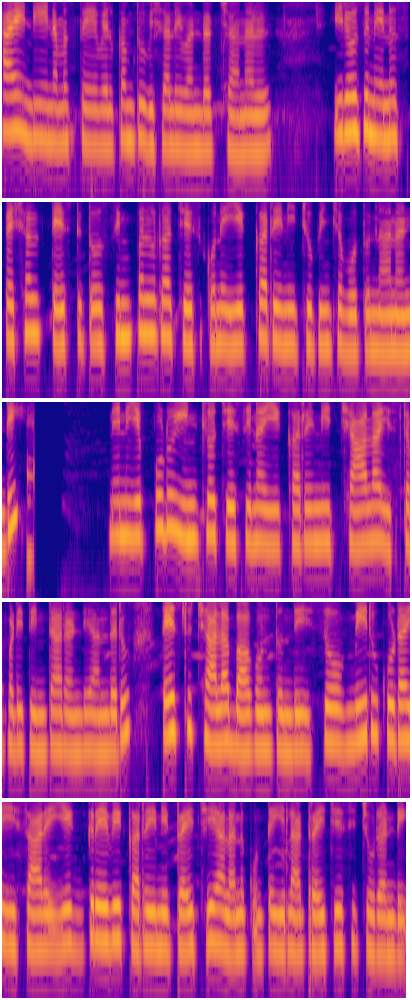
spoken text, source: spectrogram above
హాయ్ అండి namaste. Welcome to Vishali wonder channel. ఈరోజు నేను స్పెషల్ టేస్ట్తో సింపుల్గా చేసుకునే ఎగ్ కర్రీని చూపించబోతున్నానండి? నేను ఎప్పుడు ఇంట్లో చేసిన ఈ కర్రీని చాలా ఇష్టపడి తింటారండి అందరూ. టేస్ట్ చాలా బాగుంటుంది. సో మీరు కూడా ఈసారి ఎగ్ గ్రేవీ కర్రీని ట్రై చేయాలనుకుంటే ఇలా ట్రై చేసి చూడండి.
